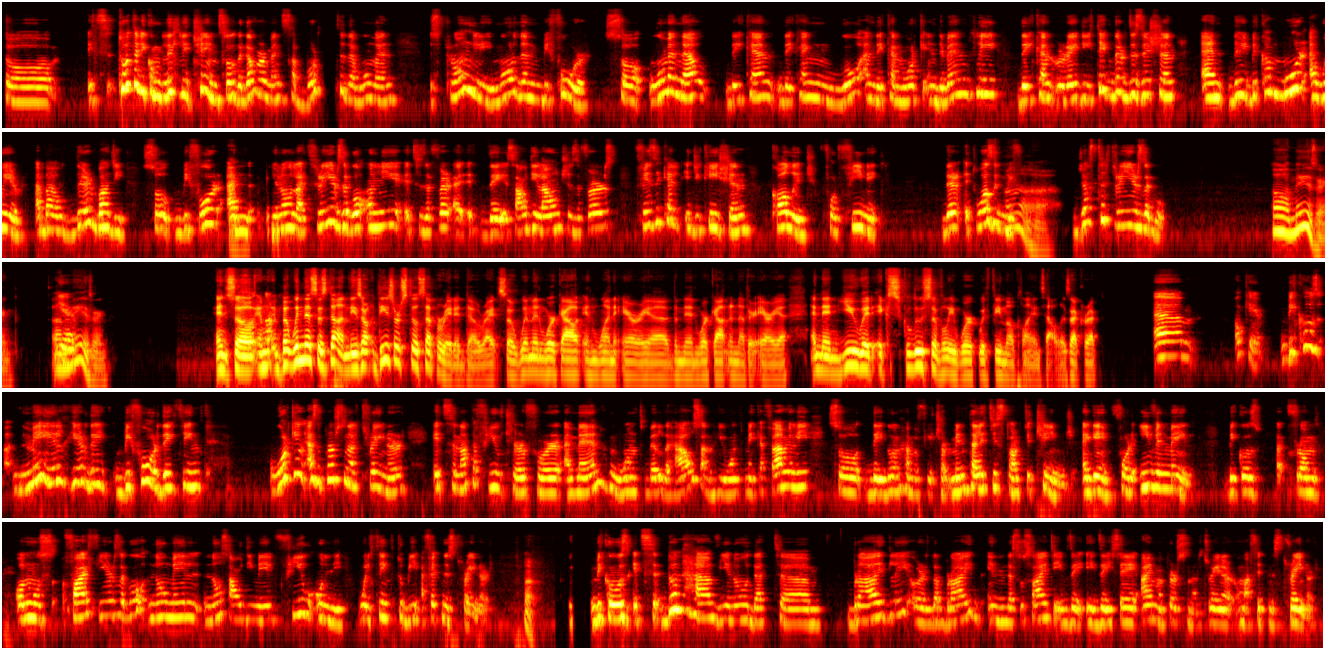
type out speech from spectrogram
So it's totally completely changed. So the government supported the woman strongly more than before. So women now they can they can go and they can work independently they can already take their decision and they become more aware about their body so before and you know like three years ago only it's the first uh, the saudi launch is the first physical education college for female there it wasn't before ah. just three years ago. Oh, amazing. Yeah. Amazing. And so, So and but when this is done, these are these are still separated though, right? So women work out in one area, the men work out in another area, and then you would exclusively work with female clientele. Is that correct? um, okay, because male here they before they think working as a personal trainer it's not a future for a man who won't build a house and he won't make a family so they don't have a future. Mentality start to change again for even male because uh, from almost five years ago no male no saudi male few only will think to be a fitness trainer. Huh. because it's don't have you know that um, bridely or the bride in the society if they if they say i'm a personal trainer i'm a fitness trainer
